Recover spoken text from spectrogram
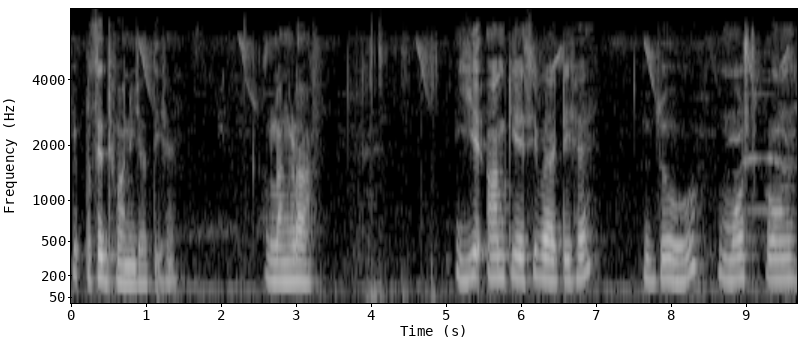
की प्रसिद्ध मानी जाती है। लंगड़ा। ये आम की ऐसी वैरायटी है जो most prone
